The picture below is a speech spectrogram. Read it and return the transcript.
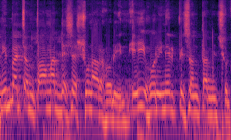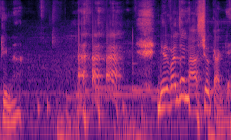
নির্বাচন তো আমার দেশের সোনার হরিণ। এই হরিণের পিছন তো আমি ছুটি না। নির্বাচন আসুক আগে।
